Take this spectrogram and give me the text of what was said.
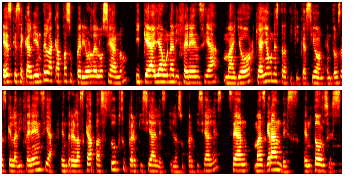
es que se caliente la capa superior del océano y que haya una diferencia mayor, que haya una estratificación. Entonces, que la diferencia entre las capas subsuperficiales y las superficiales sean más grandes. Entonces,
